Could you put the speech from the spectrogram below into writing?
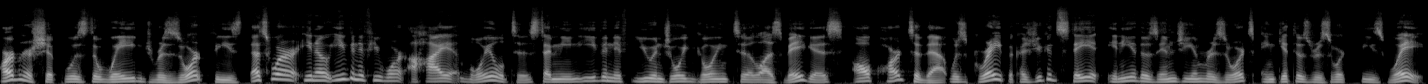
partnership was the waived resort fees. That's where, you know, even if you weren't a Hyatt loyalist, I mean, even if you enjoyed going to Las Vegas, all parts of that was great because you could stay at any of those MGM resorts and get those resort fees waived.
